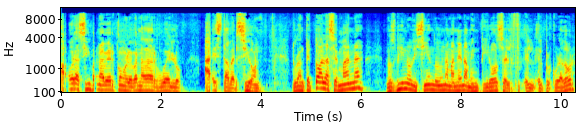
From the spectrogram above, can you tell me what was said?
ahora sí van a ver cómo le van a dar vuelo a esta versión. Durante toda la semana nos vino diciendo de una manera mentirosa el, el, procurador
